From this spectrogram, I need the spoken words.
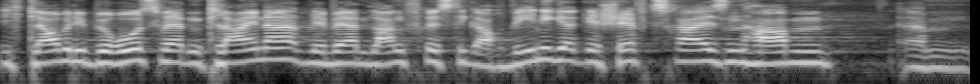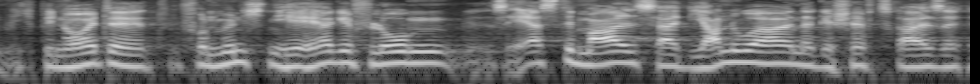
ich glaube, die Büros werden kleiner. Wir werden langfristig auch weniger Geschäftsreisen haben. Ähm, ich bin heute von München hierher geflogen, das erste Mal seit Januar in der Geschäftsreise.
